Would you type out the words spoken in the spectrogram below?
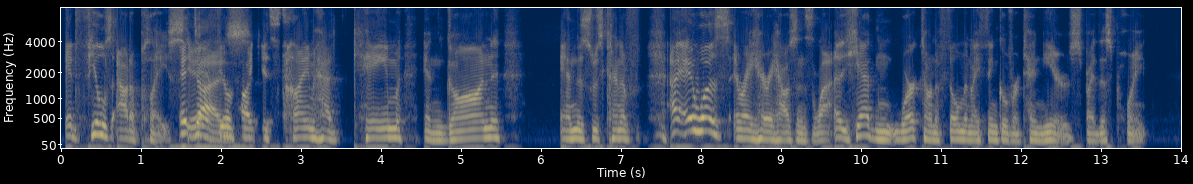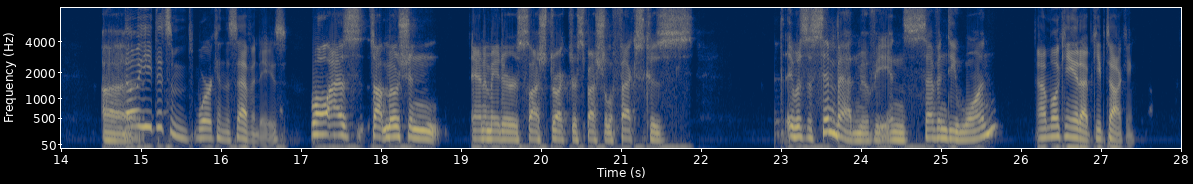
it feels out of place. It does. feels like its time had came and gone. And this was kind of, it was Ray Harryhausen's last. He hadn't worked on a film in I think over ten years by this point. Uh, no, he did some work in the 70s. well, as stop motion animator slash director special effects, because it was a Sinbad movie in '71. I'm looking it up. Keep talking.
